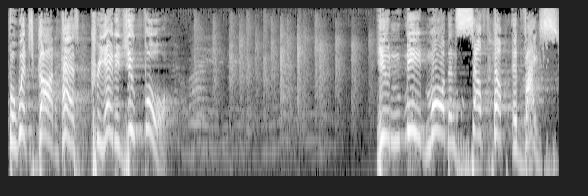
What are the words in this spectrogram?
for which God has created you for. You need more than self-help advice.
